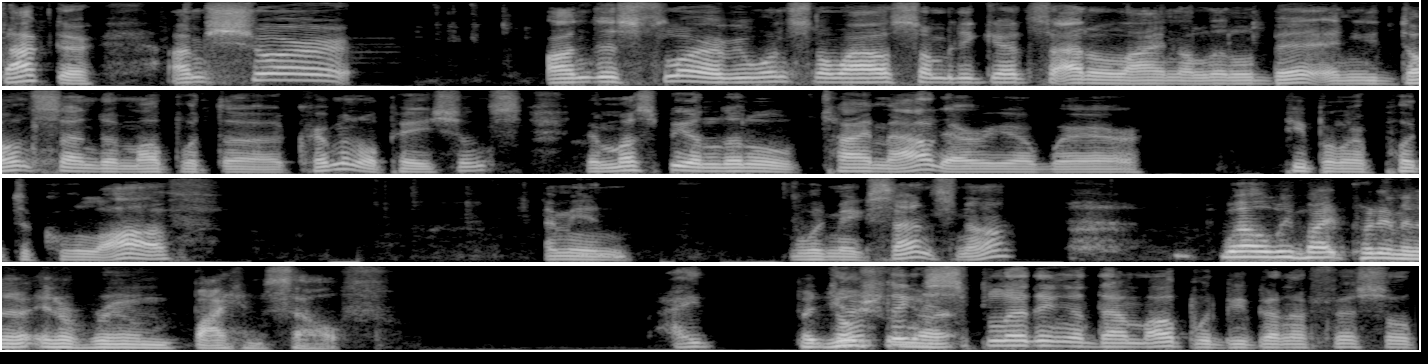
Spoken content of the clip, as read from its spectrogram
doctor, I'm sure on this floor, every once in a while, somebody gets out of line a little bit, and you don't send them up with the criminal patients. There must be a little timeout area where people are put to cool off. I mean, would make sense, no? Well, we might put him in a in a room by himself. I But don't think splitting them up would be beneficial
